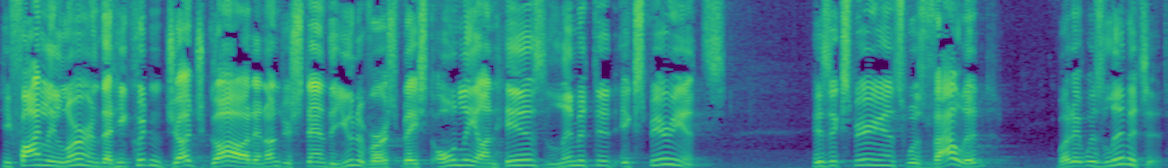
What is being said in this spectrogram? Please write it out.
He finally learned that he couldn't judge God and understand the universe based only on his limited experience. His experience was valid, but it was limited.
